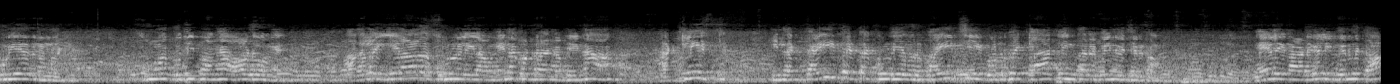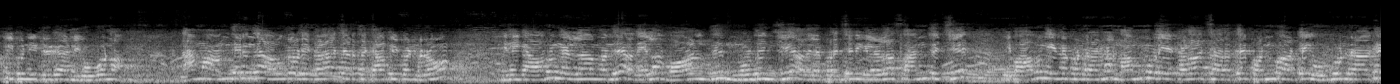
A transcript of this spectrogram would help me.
புரியாது நம்மளுக்கு. சும்மா குதிப்பாங்க ஆடுவாங்க. அதெல்லாம் இயலாத சூழ்நிலையில் அவங்க என்ன பண்றாங்க அப்படின்னா அட்லீஸ்ட் இந்த கை தட்டக்கூடிய ஒரு பயிற்சியை கொண்டு போய் கிளாப்பிங் தெரப்பின்னு வச்சிருக்கோம் மேலை நாடுகள் இங்கிருந்து காப்பி பண்ணிட்டு இருக்காங்க ஒவ்வொன்றும் நம்ம அங்கிருந்து அவங்களுடைய கலாச்சாரத்தை காப்பி பண்றோம். இன்னைக்கு அவங்க எல்லாம் வந்து அதையெல்லாம் வாழ்ந்து முடிஞ்சு அதுல பிரச்சனைகள் எல்லாம் சந்திச்சு இப்ப அவங்க என்ன பண்றாங்கன்னா நம்முடைய கலாச்சாரத்தை பண்பாட்டை ஒவ்வொன்றாக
